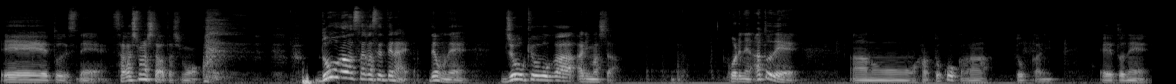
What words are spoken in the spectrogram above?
えー、っとですね、探しました、私も。動画は探せてない。でもね、状況がありました。これね後であのー、貼っとこうかな。どっかに。えっ、ー、とね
